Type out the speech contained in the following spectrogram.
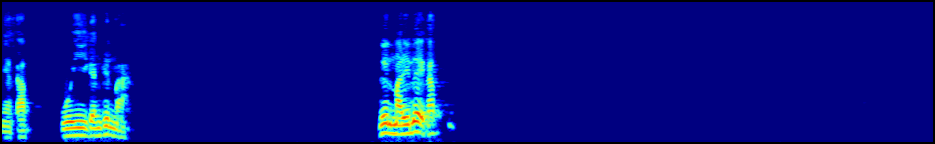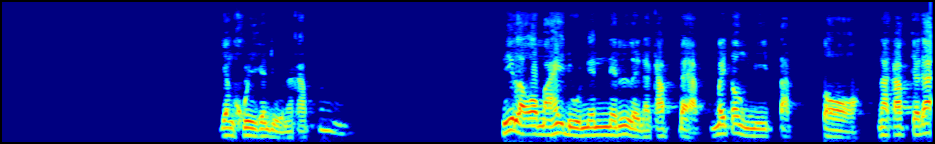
เนี่ยครับคุยกันขึ้นมาเลื่อนมาเรื่อยๆครับ ยังคุยกันอยู่นะครับอืมนี่เราเอามาให้ดูเน้นๆเลยนะครับ แบบไม่ต้องมีตัด ต่อนะครับจะได้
